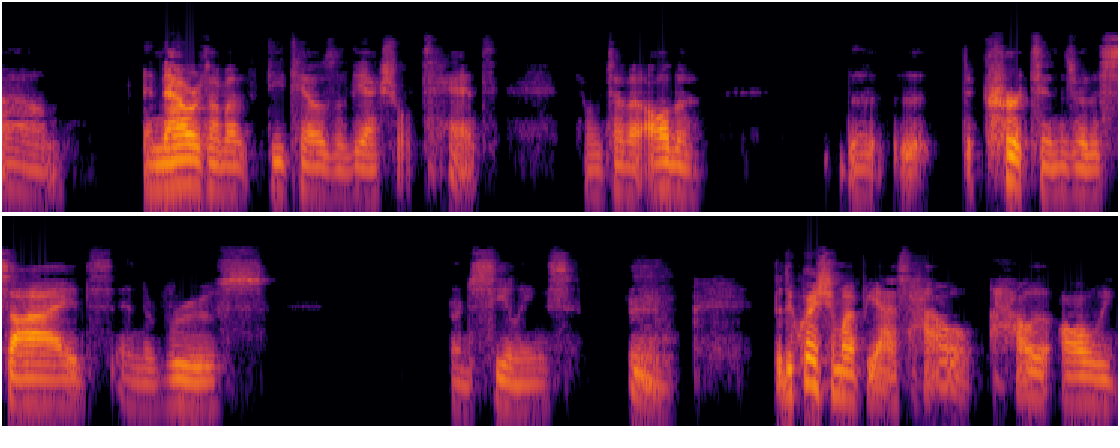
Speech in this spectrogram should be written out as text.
um, and now we're talking about the details of the actual tent. And we're talking about all the, the, the, the curtains or the sides and the roofs or the ceilings. but the question might be asked, how, how are we,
